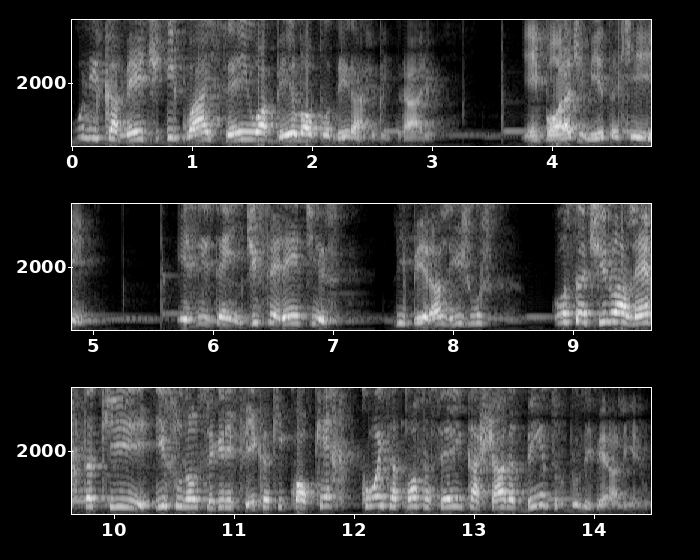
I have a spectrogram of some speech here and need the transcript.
unicamente iguais sem o apelo ao poder arbitrário. E embora admita que existem diferentes liberalismos, Constantino alerta que isso não significa que qualquer coisa possa ser encaixada dentro do liberalismo.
